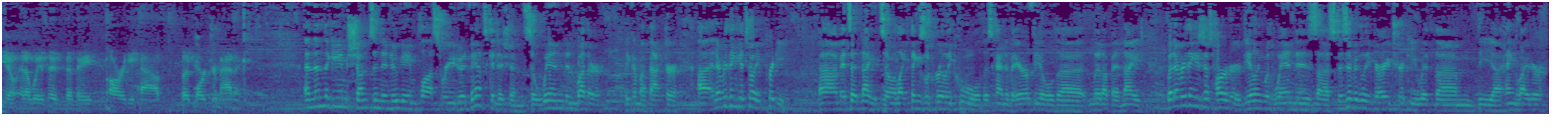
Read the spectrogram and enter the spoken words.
you know in a way that, that they already have, but more dramatic. And then the game shunts into New Game Plus, where you do advanced conditions, so wind and weather become a factor, uh, and everything gets really pretty. Um, it's at night, so like things look really cool. This kind of airfield uh, lit up at night, but everything is just harder. Dealing with wind is uh, specifically very tricky with um, the uh, hang glider.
